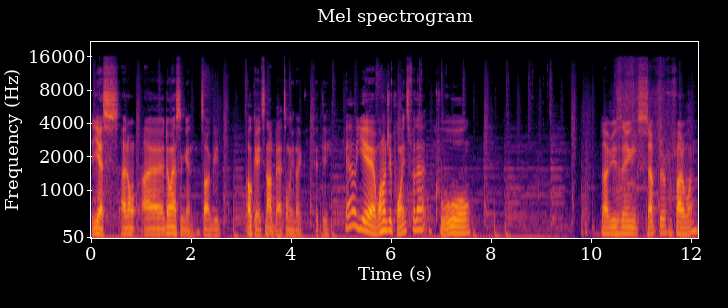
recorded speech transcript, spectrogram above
Yes, I don't I don't ask again. It's all good. Okay, it's not bad. It's only like 50. Hell yeah, 100 points for that? Cool. So I'm using Scepter for 501.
